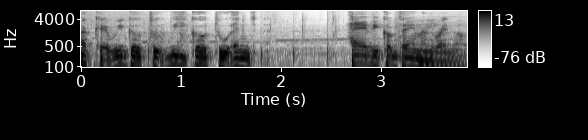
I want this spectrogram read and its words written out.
Okay, we go to we go to end heavy containment right now.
